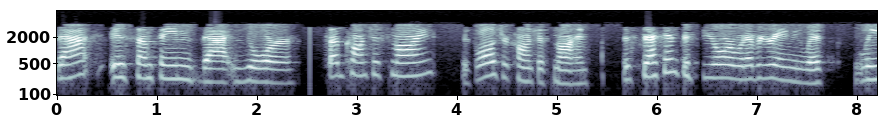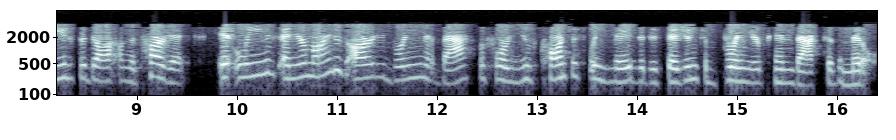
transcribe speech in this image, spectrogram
that is something that your subconscious mind, as well as your conscious mind, the second that your whatever you're aiming with leaves the dot on the target, it leaves and your mind is already bringing it back before you've consciously made the decision to bring your pin back to the middle.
